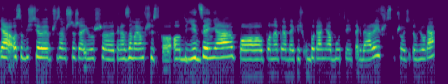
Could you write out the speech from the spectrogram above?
Ja osobiście przyznam szczerze, już e, teraz zamawiam wszystko. Od jedzenia po, po naprawdę jakieś ubrania, buty i tak dalej. Wszystko przychodzi do biura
